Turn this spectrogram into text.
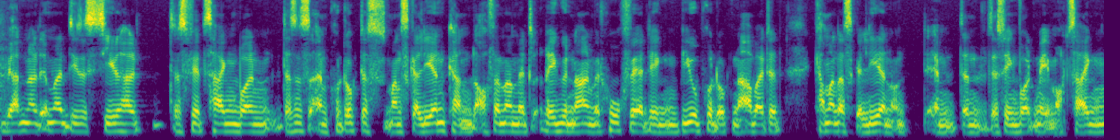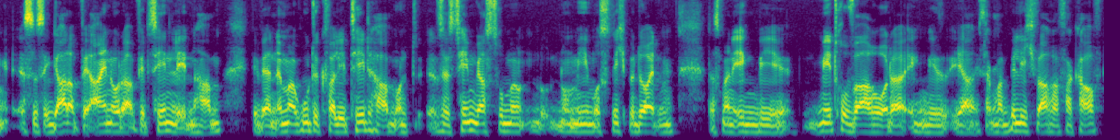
Wir hatten halt immer dieses Ziel halt, dass wir zeigen wollen, das ist ein Produkt, das man skalieren kann. Auch wenn man mit regionalen, mit hochwertigen Bioprodukten arbeitet, kann man das skalieren. Und ähm, dann, deswegen wollten wir eben auch zeigen, es ist egal, ob wir ein oder ob wir zehn Läden haben. Wir werden immer gute Qualität haben. Und Systemgastronomie muss nicht bedeuten, dass man irgendwie Metroware oder irgendwie, ja, ich sag mal, Billigware verkauft,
